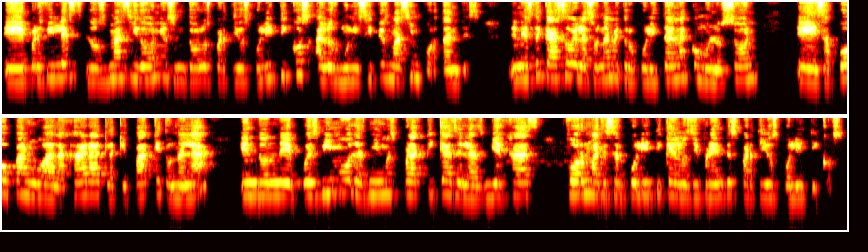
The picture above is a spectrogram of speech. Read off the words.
eh, perfiles los más idóneos en todos los partidos políticos a los municipios más importantes. En este caso de la zona metropolitana, como lo son eh, Zapopan, Guadalajara, Tlaquepaque, Tonalá, en donde pues vimos las mismas prácticas de las viejas formas de hacer política en los diferentes partidos políticos.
